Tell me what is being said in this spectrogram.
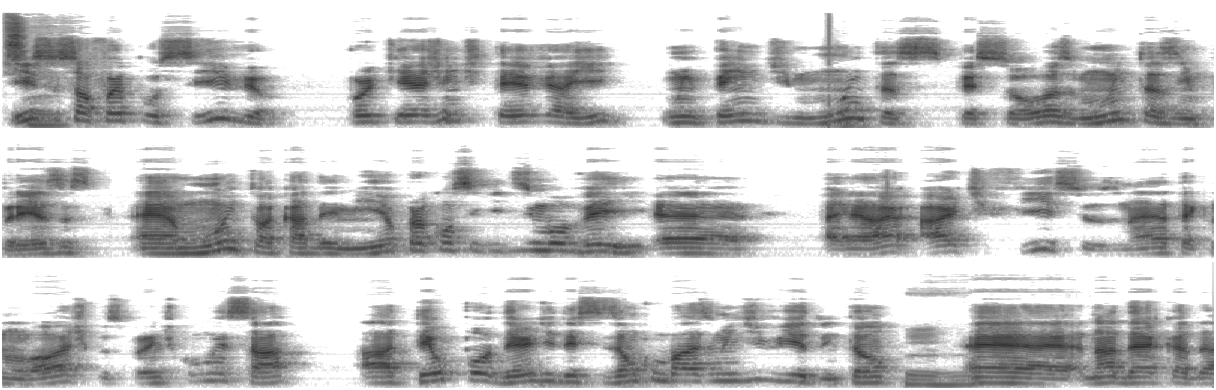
Sim. Isso só foi possível porque a gente teve aí um empenho de muitas pessoas, muitas empresas, é, muito academia para conseguir desenvolver é, é, artifícios né, tecnológicos para a gente começar a ter o poder de decisão com base no indivíduo. Então, uhum. é, na década,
